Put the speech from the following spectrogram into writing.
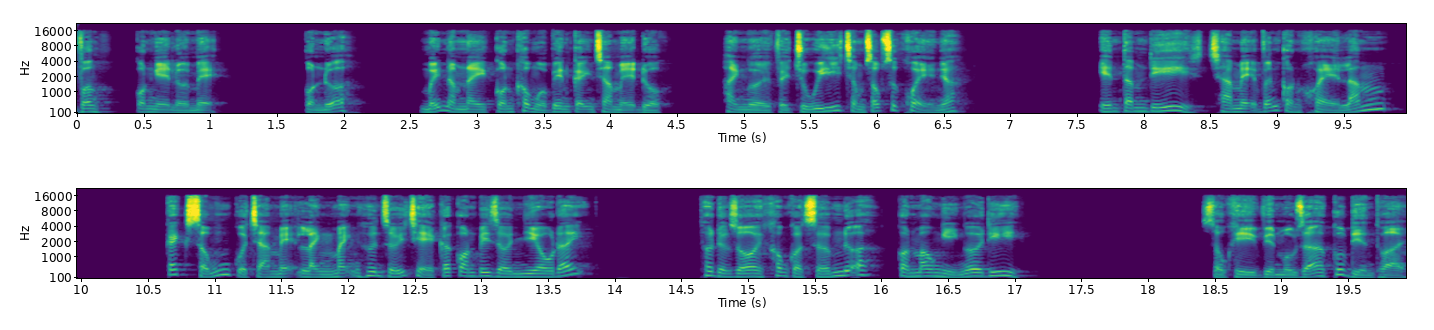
Vâng, con nghe lời mẹ. Còn nữa, mấy năm nay con không ở bên cạnh cha mẹ được. Hai người phải chú ý chăm sóc sức khỏe nhé. Yên tâm đi, cha mẹ vẫn còn khỏe lắm. Cách sống của cha mẹ lành mạnh hơn giới trẻ các con bây giờ nhiều đấy. Thôi được rồi, không còn sớm nữa, con mau nghỉ ngơi đi. Sau khi viên mẫu giã cúp điện thoại,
